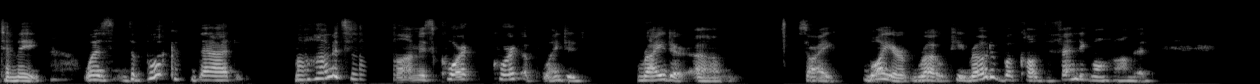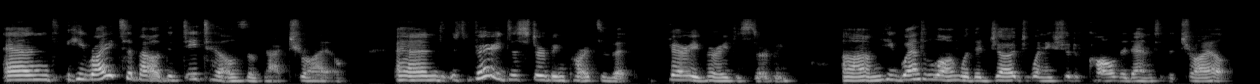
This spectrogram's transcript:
to me was the book that Muhammad Salam, court court appointed writer, um, sorry, lawyer, wrote. He wrote a book called Defending Muhammad, and he writes about the details of that trial, and it's very disturbing parts of it. Very, very disturbing. Um, he went along with the judge when he should have called it end to the trial.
